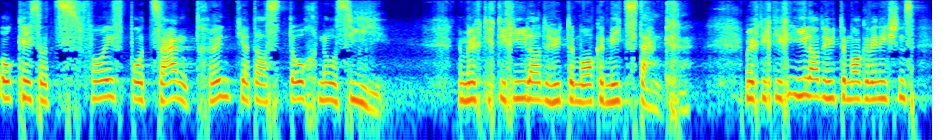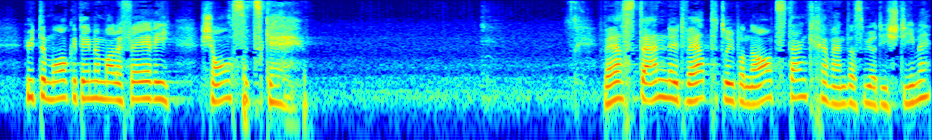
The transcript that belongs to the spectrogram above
okay, so 5% könnte ja das doch noch sein. Dann möchte ich dich einladen, heute Morgen mitzudenken. Möchte ich dich einladen, heute Morgen wenigstens, heute Morgen dem mal eine faire Chance zu geben. Wäre es dann nicht wert, darüber nachzudenken, wenn das würde stimmen?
